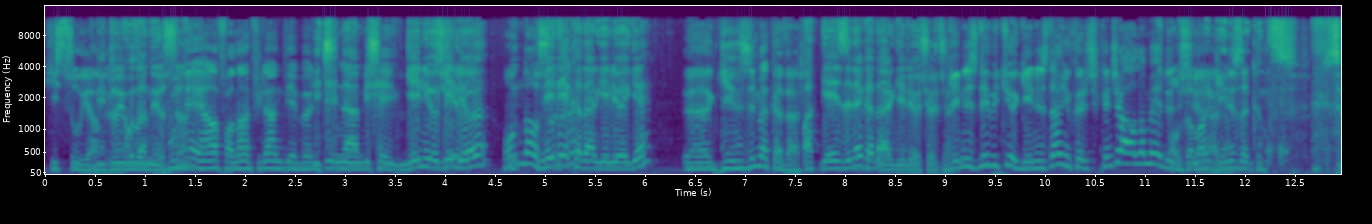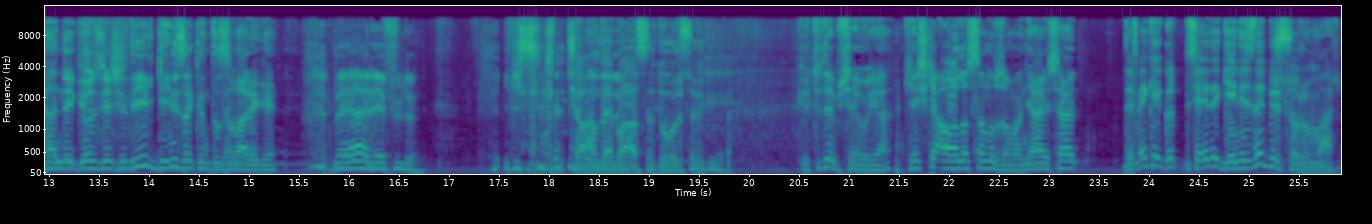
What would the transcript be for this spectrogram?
hissi uyandırıyor. Bir duygulanıyorsun. Bu ne ya falan filan diye böyle bir, İçinden bir şey geliyor Şey geliyor. Ondan sonra- Nereye kadar geliyor Ege? e, genzime kadar. Bak genzine kadar geliyor çocuğun. Genizde bitiyor. Genizden yukarı çıkınca ağlamaya dönüşüyor. O zaman herhalde. geniz akıntısı. Sende gözyaşı değil geniz akıntısı var Ege. Veya reflü. İkisinden Çağın vebası doğru söylüyor. Kötü de bir şey o ya. Keşke ağlasan o zaman. Yani sen Demek ki şeyde genizde bir sorun var.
